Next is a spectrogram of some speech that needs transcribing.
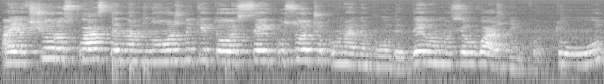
А якщо розкласти на множники, то ось цей кусочок у мене буде. Дивимося уважненько. Тут.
